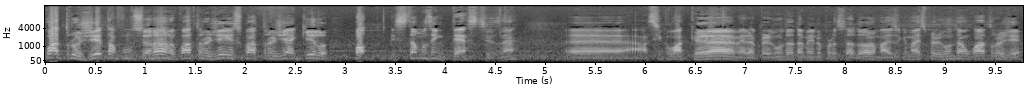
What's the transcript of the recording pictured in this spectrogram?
4G tá funcionando? 4G isso, 4G aquilo? Bom, estamos em testes, né? É, assim como a câmera, pergunta também no processador, mas o que mais pergunta é um 4G.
